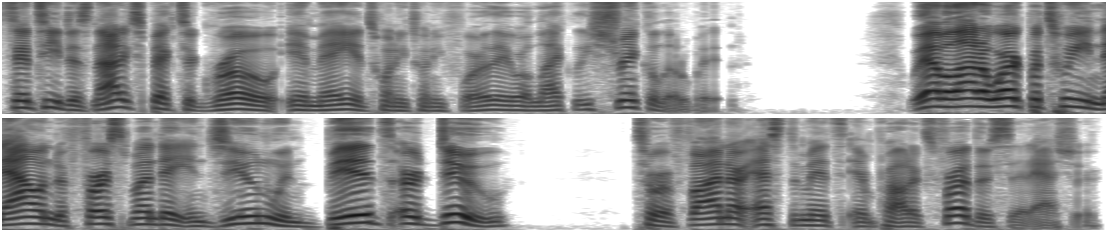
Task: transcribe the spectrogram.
Centene does not expect to grow MA in 2024. They will likely shrink a little bit. We have a lot of work between now and the first Monday in June when bids are due to refine our estimates and products further, said Asher.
